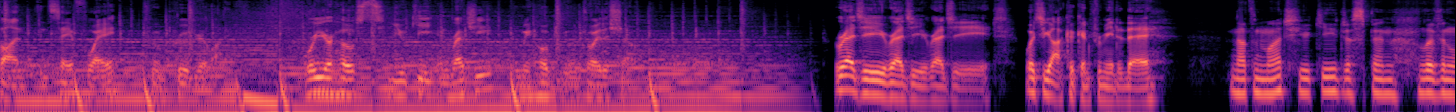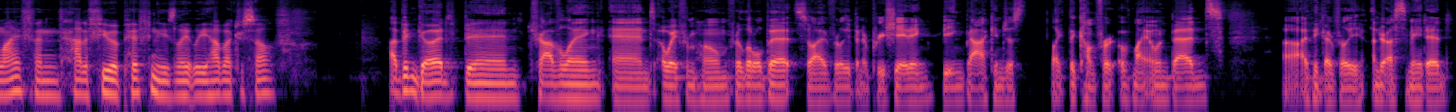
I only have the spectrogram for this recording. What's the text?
fun, and safe way to improve your life. We're your hosts, Yuki and Reggie, and we hope you enjoy the show. Reggie, Reggie, Reggie, what you got cooking for me today? nothing much yuki just been living life and had a few epiphanies lately how about yourself I've been good, been traveling and away from home for a little bit. So I've really been appreciating being back in just like the comfort of my own beds. Uh, I think I've really underestimated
